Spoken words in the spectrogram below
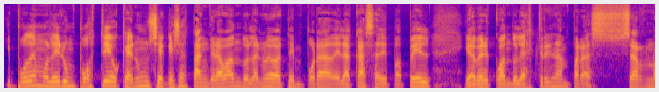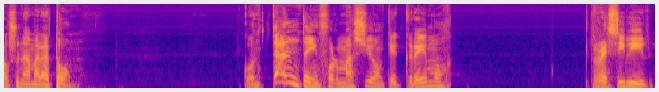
y podemos leer un posteo que anuncia que ya están grabando la nueva temporada de La Casa de Papel y a ver cuándo la estrenan para hacernos una maratón. Con tanta información que creemos recibir,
